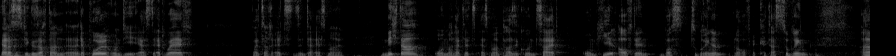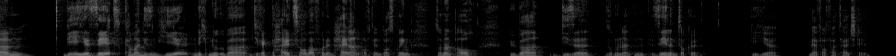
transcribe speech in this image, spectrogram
Ja, das ist wie gesagt dann äh, der Pull und die erste Ad-Wave. Weitere Ads sind da erstmal nicht da und man hat jetzt erstmal ein paar Sekunden Zeit, um Heal auf den Boss zu bringen oder auf Ketas zu bringen. Ähm, wie ihr hier seht, kann man diesen Heal nicht nur über direkte Heilzauber von den Heilern auf den Boss bringen, sondern auch über diese sogenannten Seelensockel, die hier mehrfach verteilt stehen.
